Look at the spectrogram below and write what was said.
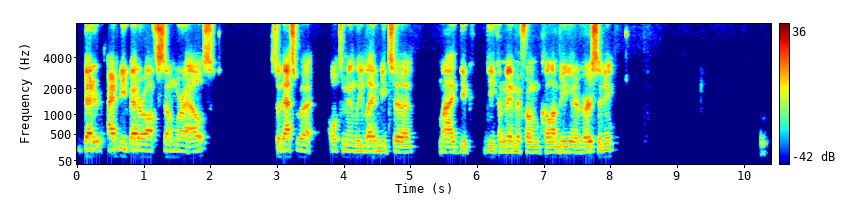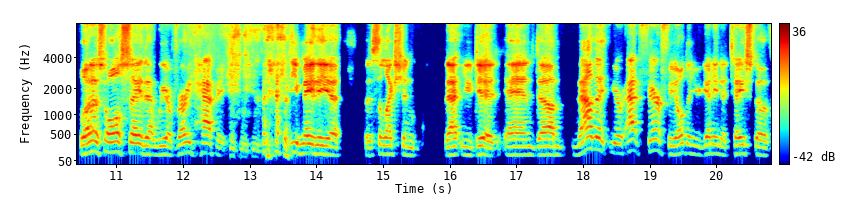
better I'd be better off somewhere else. So that's what ultimately led me to my de- decommitment from Columbia University. Let us all say that we are very happy you made the uh, the selection that you did. And um, now that you're at Fairfield and you're getting a taste of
